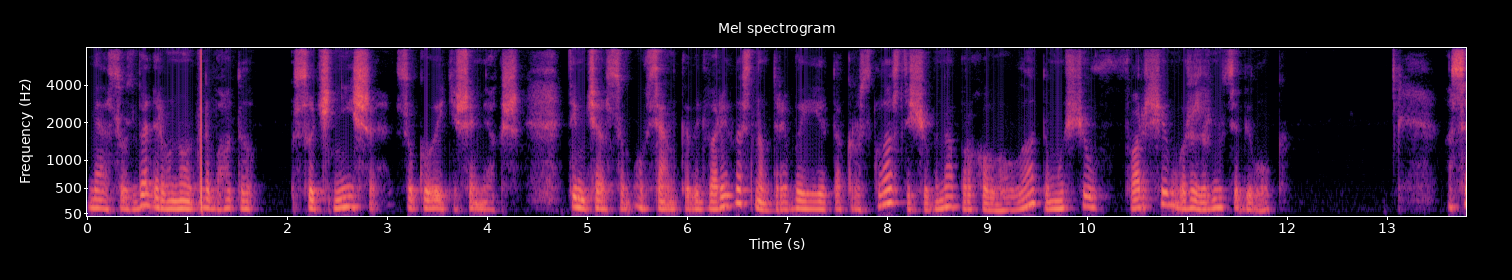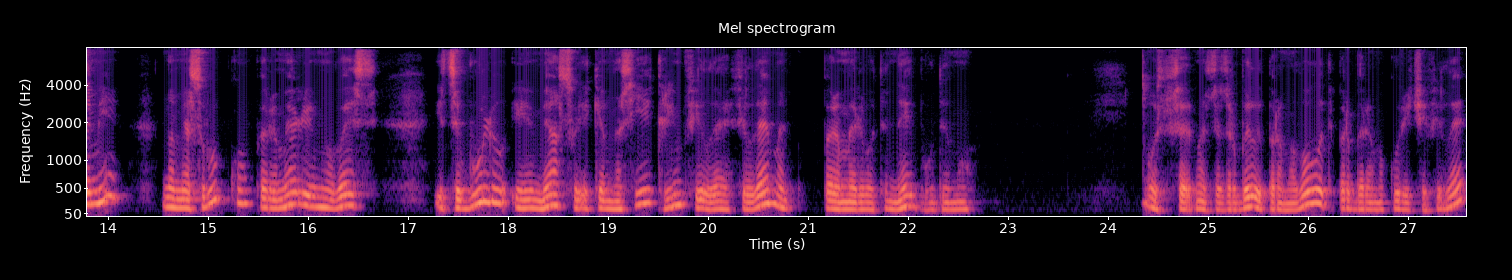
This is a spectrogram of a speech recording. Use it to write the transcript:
М'ясо з бедер, воно набагато сочніше, соковитіше, м'якше. Тим часом овсянка відварилась, нам треба її так розкласти, щоб вона прохолола, тому що в фарші може звернутися білок. А самі на м'ясорубку перемелюємо весь і цибулю, і м'ясо, яке в нас є, крім філе. Філе ми перемелювати не будемо. Ось все ми це зробили, перемололи. Тепер беремо куряче філе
